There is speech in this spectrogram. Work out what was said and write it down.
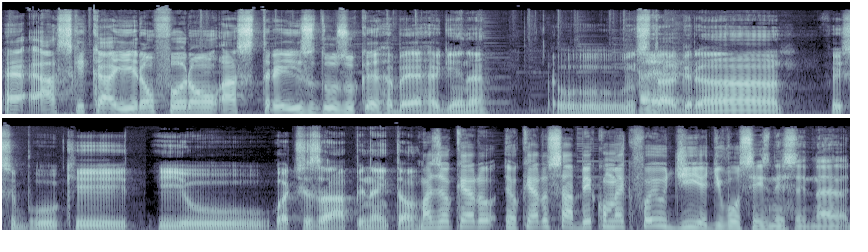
É, as que caíram foram as três do Zuckerberg, né? O Instagram, Facebook e, e o WhatsApp, né? Então. Mas eu quero, eu quero saber como é que foi o dia de vocês nesse. né?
